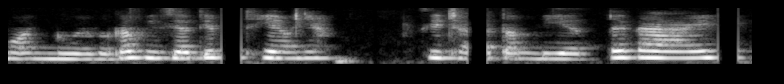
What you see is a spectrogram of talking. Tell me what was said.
mọi người vào các video tiếp theo nha. Xin chào tạm biệt. Bye bye.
